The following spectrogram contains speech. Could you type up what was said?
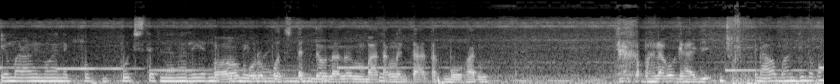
Yung maraming mga nag-footstep na naririnig. Oo, puro footstep daw na ano, yung batang nagtatakbuhan. Kakabahan ako gagi. Kinakabahan din ako.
